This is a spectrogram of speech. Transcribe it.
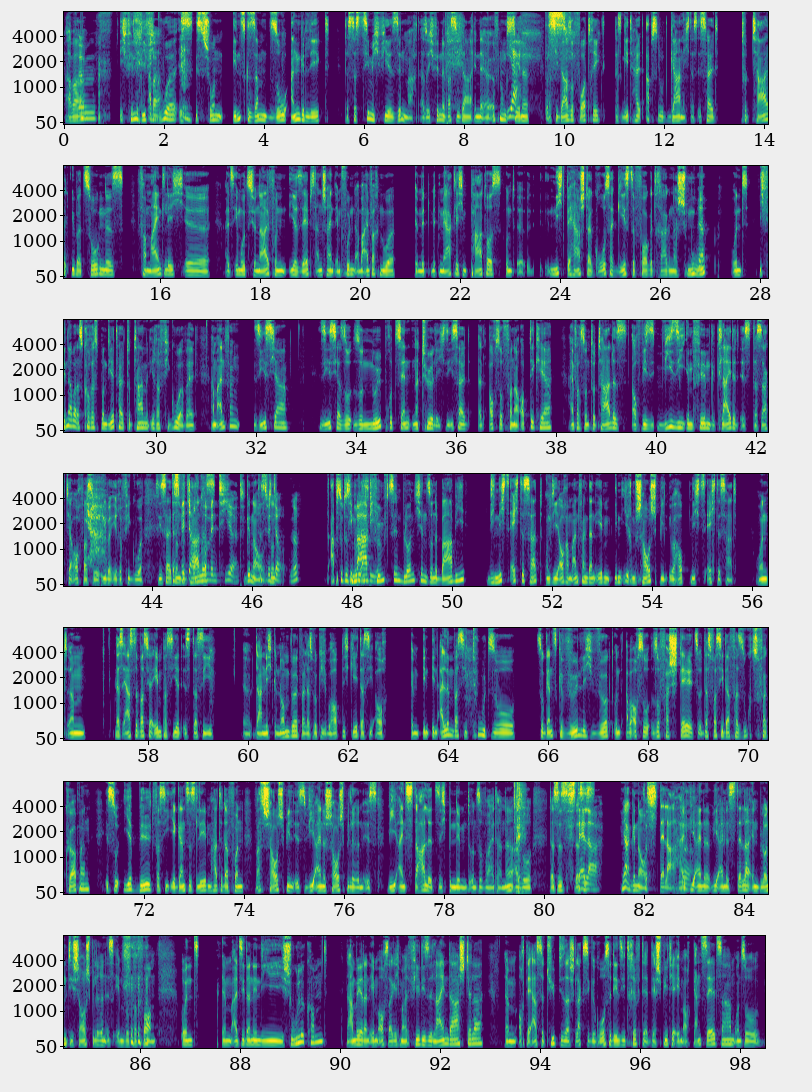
Aber ähm, ich finde, die Figur ist, ist schon insgesamt so angelegt, dass das ziemlich viel Sinn macht. Also ich finde, was sie da in der Eröffnungsszene, was sie da so vorträgt, das geht halt absolut gar nicht. Das ist halt total überzogenes, vermeintlich äh, als emotional von ihr selbst anscheinend empfunden, aber einfach nur äh, mit, mit merklichem Pathos und äh, nicht beherrschter großer Geste vorgetragener Schmuh. Ja. Und ich finde aber, das korrespondiert halt total mit ihrer Figur, weil am Anfang, sie ist ja, sie ist ja so, so null Prozent natürlich. Sie ist halt auch so von der Optik her einfach so ein totales, auch wie sie, wie sie im Film gekleidet ist, das sagt ja auch was Ja. so über ihre Figur. Sie ist halt das so ein wird ja auch totales, kommentiert. genau, Das so wird ein ja, auch, ne? absolutes Die Barbie. 0815 Blondchen, so eine Barbie, die nichts echtes hat und die auch am Anfang dann eben in ihrem Schauspiel überhaupt nichts echtes hat. Und ähm, das erste, was ja eben passiert, ist, dass sie äh, da nicht genommen wird, weil das wirklich überhaupt nicht geht, dass sie auch ähm, in, in allem, was sie tut, so so ganz gewöhnlich wirkt und aber auch so so verstellt. So das, was sie da versucht zu verkörpern, ist so ihr Bild, was sie ihr ganzes Leben hatte davon, was Schauspiel ist, wie eine Schauspielerin ist, wie ein Starlet sich benimmt und so weiter. Ne? Also das ist Das Stella. ist, ja, genau. Das- Stella, halt genau. wie eine, wie eine Stella in Blond, die Schauspielerin ist eben so performt. und ähm, als sie dann in die Schule kommt, da haben wir ja dann eben auch, sage ich mal, viel diese Laiendarsteller. Ähm, auch der erste Typ, dieser schlachsige Große, den sie trifft, der, der spielt ja eben auch ganz seltsam und so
